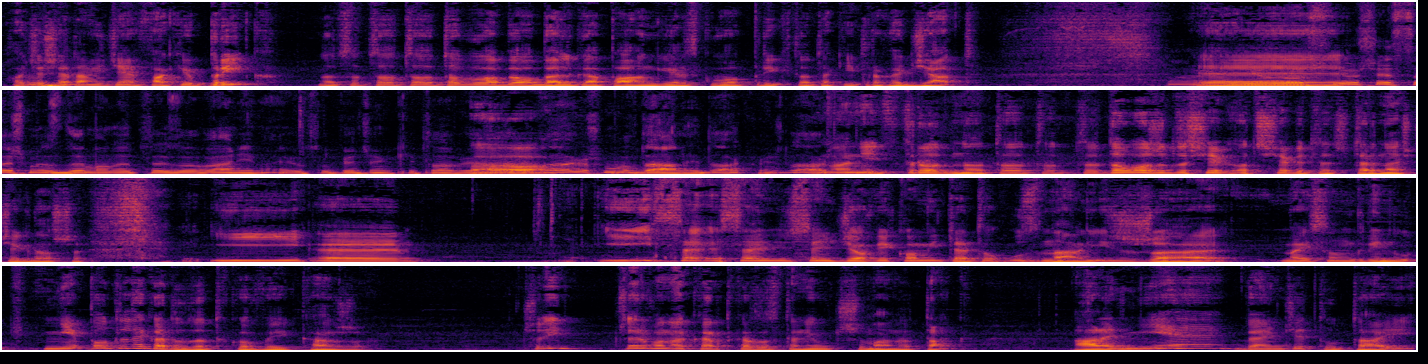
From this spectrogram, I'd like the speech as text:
chociaż mhm. ja tam widziałem fuck you prick, no to, to, to, to byłaby obelga po angielsku, bo prick to taki trochę dziad. No, już, już jesteśmy zdemonetyzowani na YouTubie dzięki tobie, o, no już mów dalej, dokończ, dokończ. No nic, trudno, to, to, to dołożę do siebie, od siebie te 14 groszy. I, yy, i sędziowie komitetu uznali, że Mason Greenwood nie podlega dodatkowej karze. Czyli czerwona kartka zostanie utrzymana, tak, ale nie będzie tutaj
